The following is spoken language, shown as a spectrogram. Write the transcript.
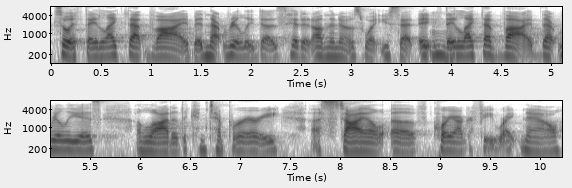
So if they like that vibe, and that really does hit it on the nose, what you said, if Mm-hmm. they like that vibe, that really is a lot of the contemporary uh, style of choreography right now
